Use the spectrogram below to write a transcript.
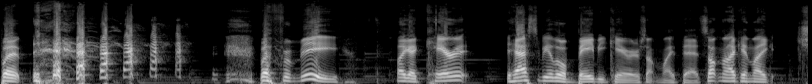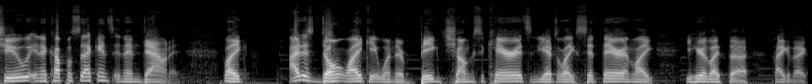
but but for me, like a carrot, it has to be a little baby carrot or something like that. Something I can like chew in a couple seconds and then down it. Like I just don't like it when they're big chunks of carrots and you have to like sit there and like you hear like the like the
